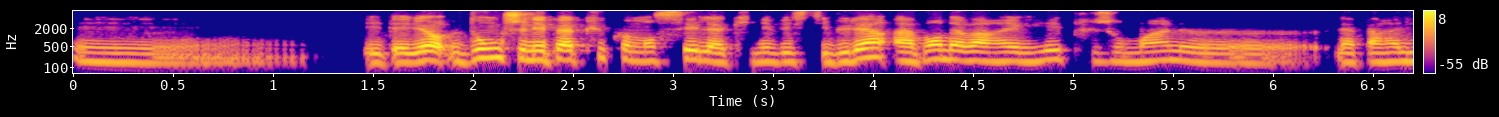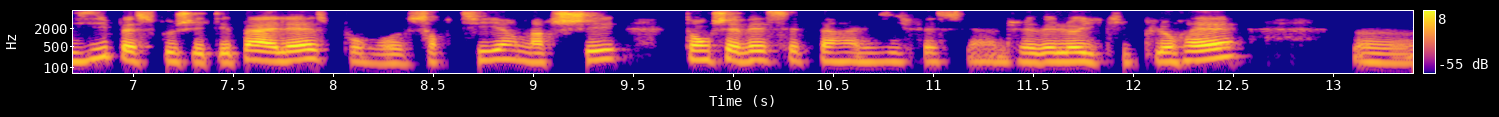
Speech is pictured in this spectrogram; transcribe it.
Et, d'ailleurs, donc, je n'ai pas pu commencer la kiné vestibulaire avant d'avoir réglé plus ou moins la paralysie parce que je n'étais pas à l'aise pour sortir, marcher, tant que j'avais cette paralysie faciale. J'avais l'œil qui pleurait. Euh,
